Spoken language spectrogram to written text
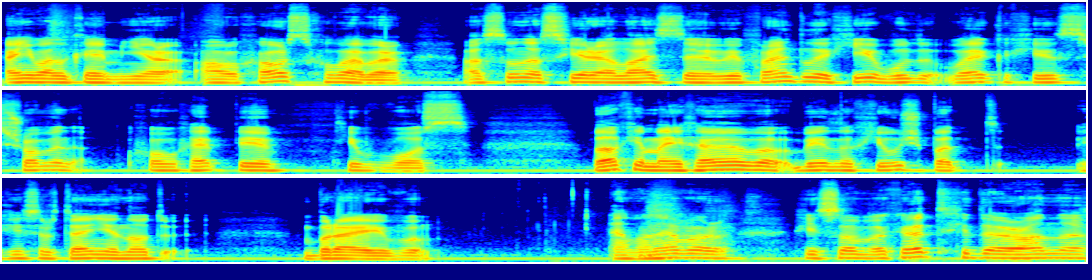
anyone came near our house, however, as soon as he realized we were friendly, he would wag his showing how happy he was. Blackie may have been huge, but he certainly not brave. And whenever he saw a cat, he'd run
